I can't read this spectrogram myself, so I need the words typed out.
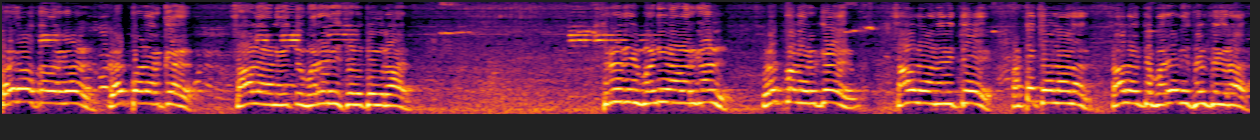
பிரகாஷ் அவர்கள் வேட்பாளருக்கு சாலை அணிவித்து மரியாதை செலுத்துகிறார். ஸ்ருதி மணி அவர்கள் வேட்பாளருக்கு சாலை அணிவித்து வட்டச் செயலாளர் சாலை அணிவித்து மரியாதை செலுத்துகிறார்.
